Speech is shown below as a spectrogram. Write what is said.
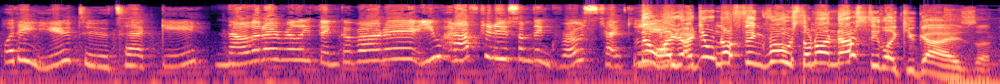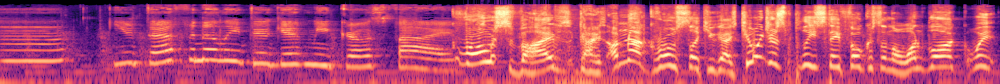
What do you do, Techy? Now that I really think about it, you have to do something gross, Techy. No, I, I do nothing gross. I'm not nasty like you guys. Mm, you you definitely do give me gross vibes. Gross vibes? Guys, I'm not gross like you guys. Can we just please stay focused on the one block? Wait,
